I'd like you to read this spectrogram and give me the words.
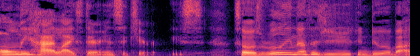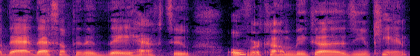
only highlights their insecurities. So it's really nothing that you can do about that. That's something that they have to overcome because you can't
